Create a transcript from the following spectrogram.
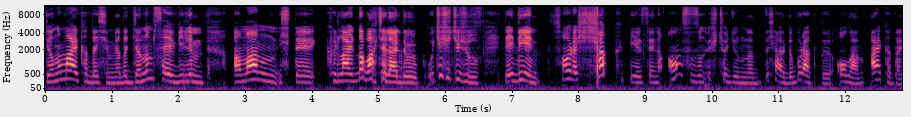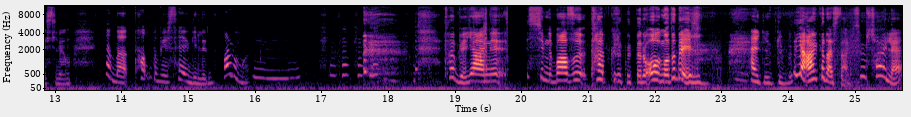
Canım arkadaşım ya da canım sevgilim. Aman işte kırlarda bahçelerde uçuş uçuşuz dediğin sonra şak diye seni ansızın üç çocuğunla dışarıda bıraktığı olan arkadaşlığın ya da tatlı bir sevgilin var mı? Tabii yani şimdi bazı kalp kırıklıkları olmadı değil. Herkes gibi. Ya arkadaşlar şimdi şöyle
